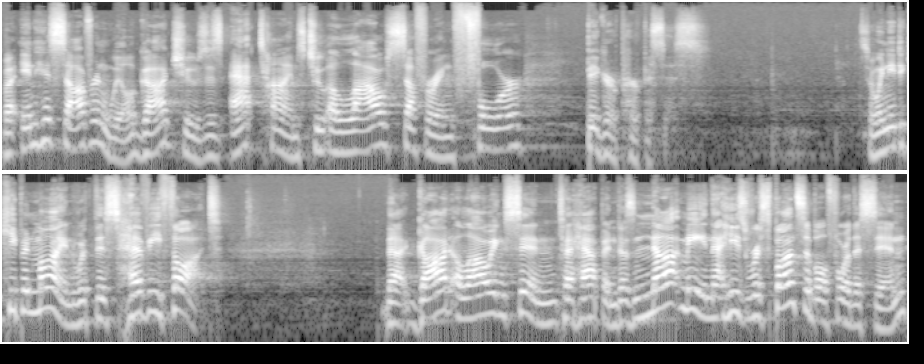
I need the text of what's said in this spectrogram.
But in his sovereign will, God chooses at times to allow suffering for bigger purposes. So we need to keep in mind with this heavy thought that God allowing sin to happen does not mean that He's responsible for the sin.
